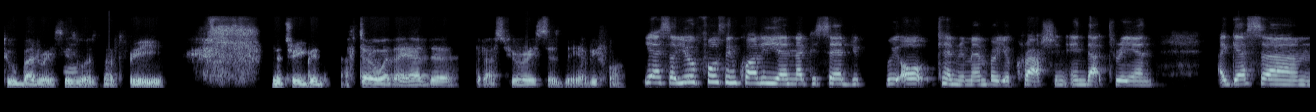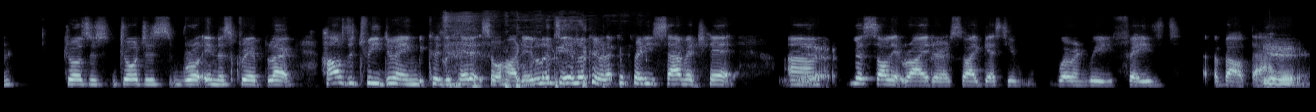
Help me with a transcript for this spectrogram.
two bad races was not really not really good after what I had uh, the last few races the year before. Yeah, so you're fourth in quali, and like I said, you, we all can remember your crash in, in that three. And I guess um, George's George's wrote in the script like, "How's the tree doing?" Because you hit it so hard. It looks it looked like a pretty savage hit. Um, Yeah. You're a solid rider, so I guess you weren't really phased about that. Yeah,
